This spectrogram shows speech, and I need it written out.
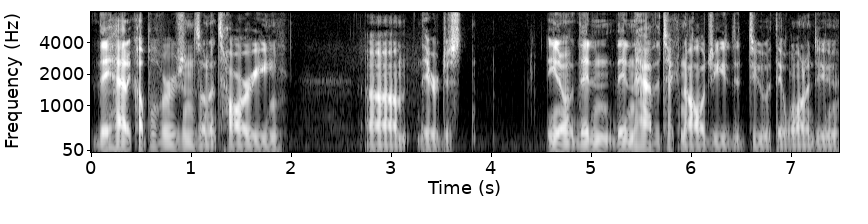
they had a couple versions on Atari. Um, they were just you know they didn't they didn't have the technology to do what they want to do.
